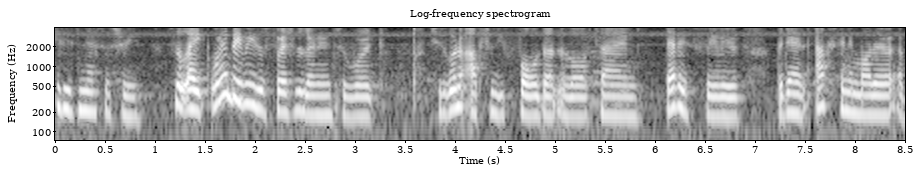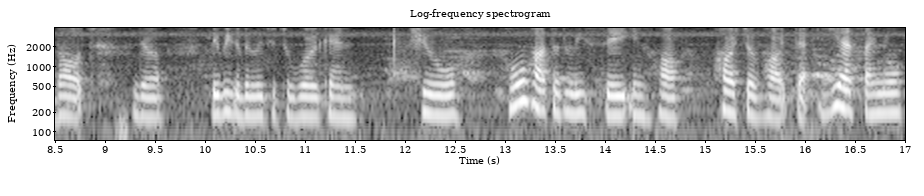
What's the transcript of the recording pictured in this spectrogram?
it is necessary. So like when a baby is first learning to work she's going to actually fall down a lot of times. That is failure. But then ask any mother about the baby's ability to work and she'll wholeheartedly say in her heart of heart that yes i know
